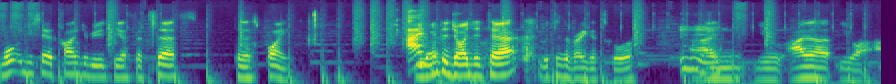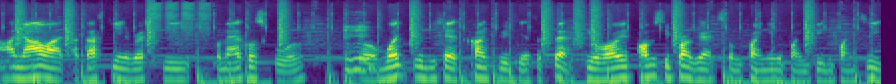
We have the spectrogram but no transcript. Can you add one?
What would you say has contributed to your success to this point? I you went to Georgia Tech, which is a very good school. Mm-hmm. and you are you are now at Augusta University for medical school. Mm-hmm. So, what would you say has contributed to your success? You've always obviously progressed from point A to point B to point C.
